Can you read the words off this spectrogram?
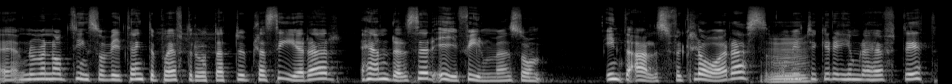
Eh, Men någonting som vi tänkte på efteråt, att du placerar händelser i filmen som inte alls förklaras. Och Mm. vi tycker det är himla häftigt.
